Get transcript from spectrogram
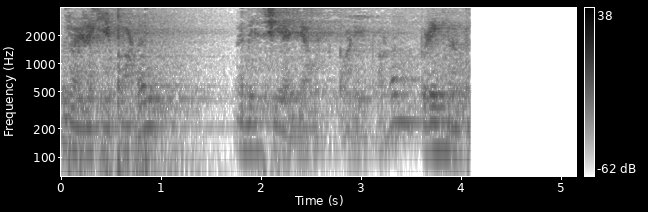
ஒரு அழகிய பாடல் அனிசி ஐயாவின் பாடிய பாடல் பிழைகிறது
